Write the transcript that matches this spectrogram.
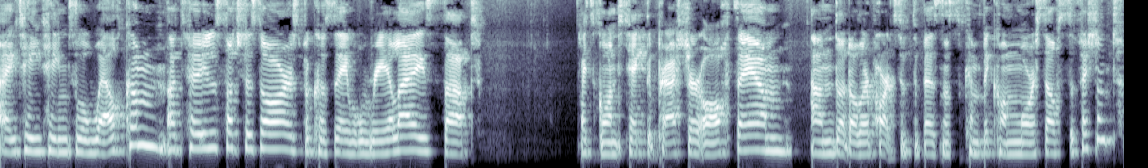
IT teams will welcome a tool such as ours because they will realize that it's going to take the pressure off them and that other parts of the business can become more self sufficient.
